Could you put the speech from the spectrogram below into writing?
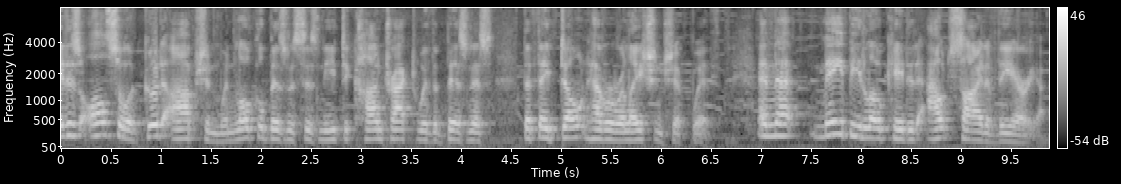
It is also a good option when local businesses need to contract with a business that they don't have a relationship with and that may be located outside of the area.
